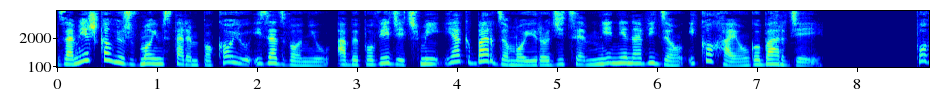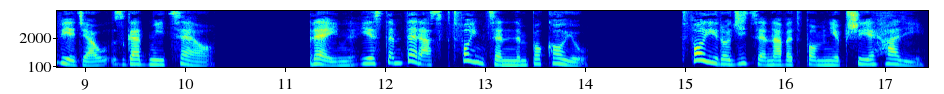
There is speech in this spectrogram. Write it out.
Zamieszkał już w moim starym pokoju i zadzwonił, aby powiedzieć mi, jak bardzo moi rodzice mnie nienawidzą i kochają go bardziej. Powiedział, zgadnij Ceo. Rain, jestem teraz w twoim cennym pokoju. Twoi rodzice nawet po mnie przyjechali.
